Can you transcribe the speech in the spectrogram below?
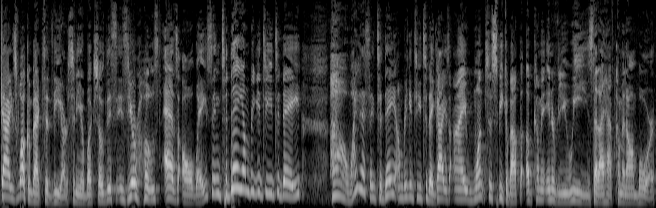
Guys, welcome back to the Arsenio Buck Show. This is your host, as always, and today I'm bringing to you today. Oh, why did I say today? I'm bringing to you today, guys. I want to speak about the upcoming interviewees that I have coming on board.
